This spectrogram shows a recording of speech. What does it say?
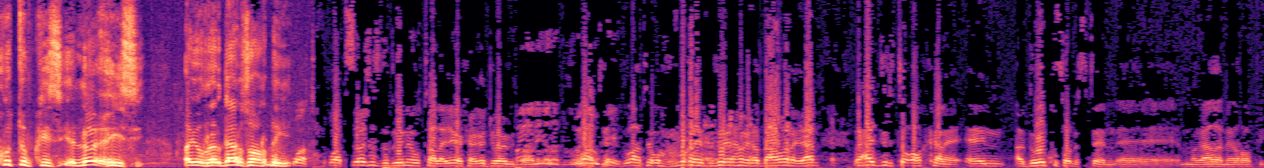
kutubkiisi iyo looxiisi ayuu reer gaar soo hordhigi waad su'aashaas dadweynaha u taala iyaga kaaga jawaabi doona waatay waatay waa maqlaya dadweynaha wayna daawanayaan. Waxaa jirta oo kale in ku soo dhisteen magaalada nairobi.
